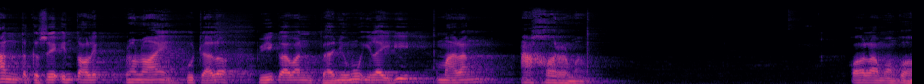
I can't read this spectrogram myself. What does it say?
An tegese intalik rono ae budala bi kawan banyumu ilaihi marang akhir mau Kala mongko.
